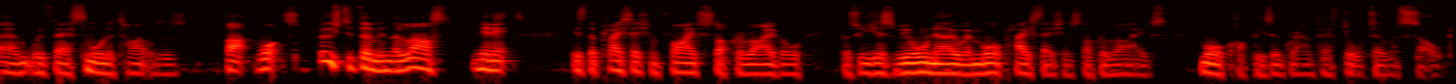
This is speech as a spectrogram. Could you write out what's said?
um, with their smaller titles. But what's boosted them in the last minute is the PlayStation 5 stock arrival, because we, as we all know, when more PlayStation stock arrives, more copies of Grand Theft Auto are sold,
